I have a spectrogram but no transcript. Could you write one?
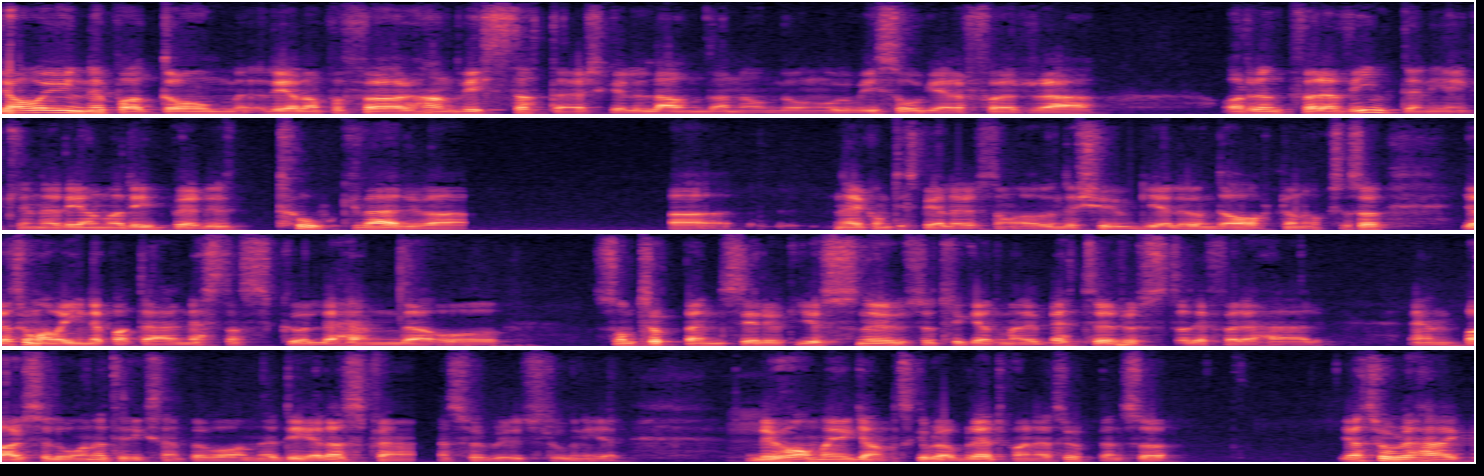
Jag var ju inne på att de redan på förhand visste att det här skulle landa någon gång och vi såg det förra, och runt förra vintern egentligen när Real Madrid började tokvärva när det kom till spelare som var under 20 eller under 18 också. Så jag tror man var inne på att det här nästan skulle hända och som truppen ser ut just nu så tycker jag att man är bättre rustade för det här än Barcelona till exempel var när deras transferbud slog ner. Nu har man ju ganska bra bredd på den här truppen så jag tror det här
